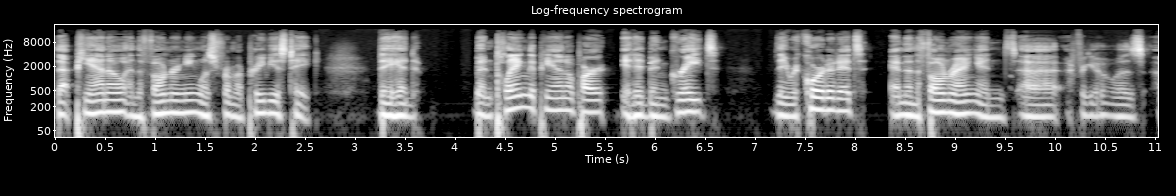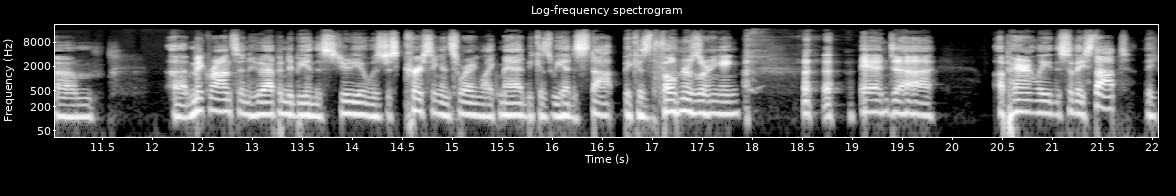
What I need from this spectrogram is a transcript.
That piano and the phone ringing was from a previous take. They had been playing the piano part, it had been great. They recorded it, and then the phone rang, and uh, I forget who it was. Um, uh, Mick Ronson, who happened to be in the studio, was just cursing and swearing like mad because we had to stop because the phone was ringing. and uh, apparently, so they stopped. They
